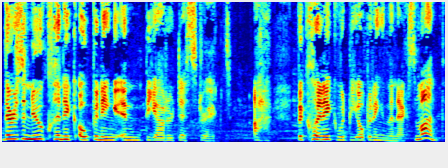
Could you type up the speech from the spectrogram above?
There's a new clinic opening in the outer district. Uh, the clinic would be opening in the next month,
